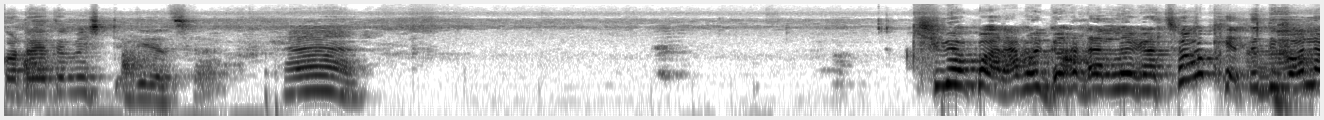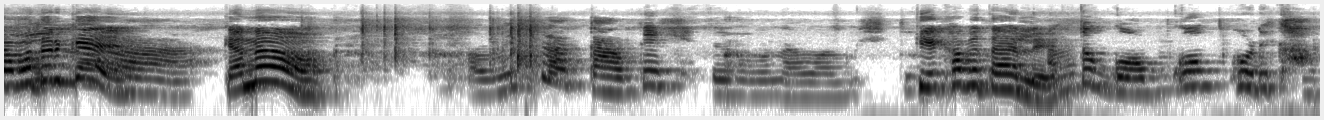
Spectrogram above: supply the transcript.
কটাই তো মিষ্টি দিয়েছে। হ্যাঁ। কি ব্যাপার আবার গাডার লাগাছো খেতে দিবা না আমাদেরকে? কেন? আমি তো আর কাউকে খেতে দেবো না আমার মিষ্টি। কে খাবে তাহলে? আমি তো গপ গপ করে খাব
